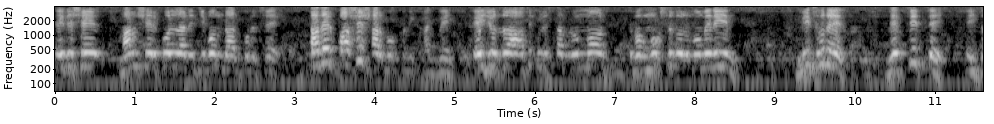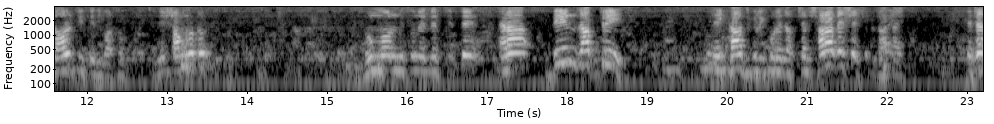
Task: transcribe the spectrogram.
এই দেশের মানুষের কল্যাণে জীবন দান করেছে, তাদের পাশে সার্বক্ষণিক থাকবে। এই জন্য আতিকুল ইসলাম রুম্মন এবং মুকসুদুল মোমেনিন মিথুনের নেতৃত্বে এই দলটি তিনি গঠন করেছেন। এই সংগঠন রুম্মন মিথুনের নেতৃত্বে এরা দিন রাত্রি এই কাজগুলি করে যাচ্ছেন সারা দেশে ঢাকায় এটা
